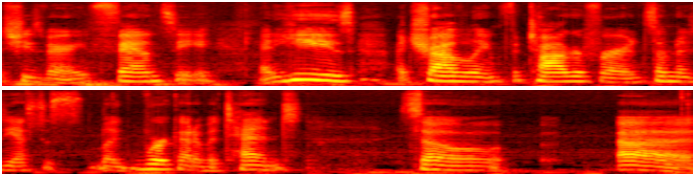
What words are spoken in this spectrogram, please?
She's very fancy. And he's a traveling photographer, and sometimes he has to like work out of a tent. So, uh,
